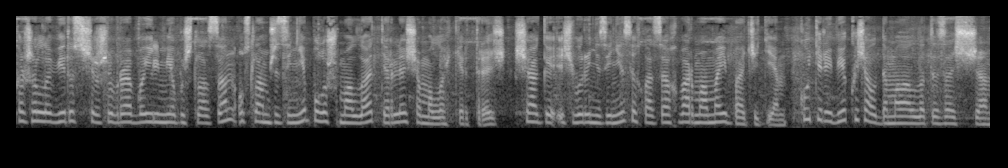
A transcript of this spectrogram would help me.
Кажалы вирус шыршывра ваилме бушлазан услам жызине булышмалла терле шамаллах кертіріш. Шагы іш вырынезіне сықлазақ вармамай бачыде. Кутереве күшалды малаллаты зашы.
